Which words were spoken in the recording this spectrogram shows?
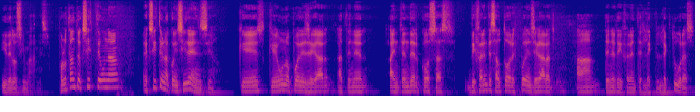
y de los imames. Por lo tanto, existe una, existe una coincidencia, que es que uno puede llegar a tener, a entender cosas, diferentes autores pueden llegar a, tener diferentes lecturas,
